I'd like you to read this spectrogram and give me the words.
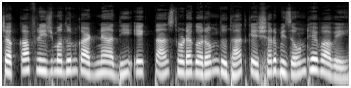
चक्का फ्रीजमधून काढण्याआधी एक तास थोड्या गरम दुधात केशर भिजवून ठेवावे.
